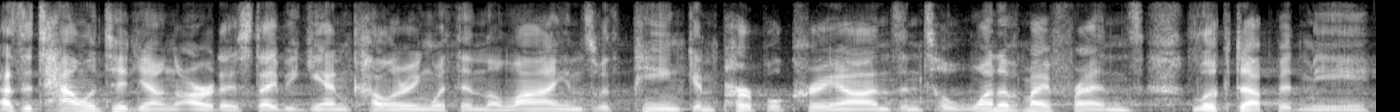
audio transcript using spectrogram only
As a talented young artist, I began coloring within the lines with pink and purple crayons until one of my friends looked up at me,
